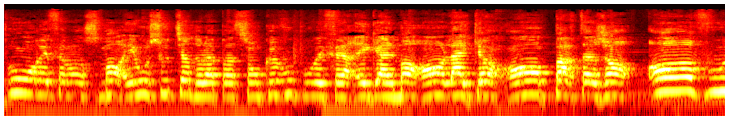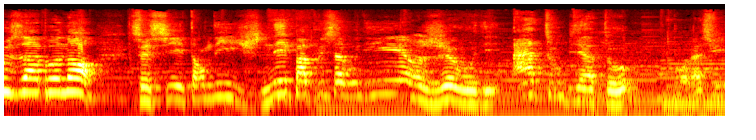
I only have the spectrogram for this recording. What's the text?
bon référencement et au soutien de la passion que vous pouvez faire également en likant, en partageant, en vous abonnant. Ceci étant dit, je n'ai pas plus à vous dire. Je vous dis à tout bientôt pour la suite.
